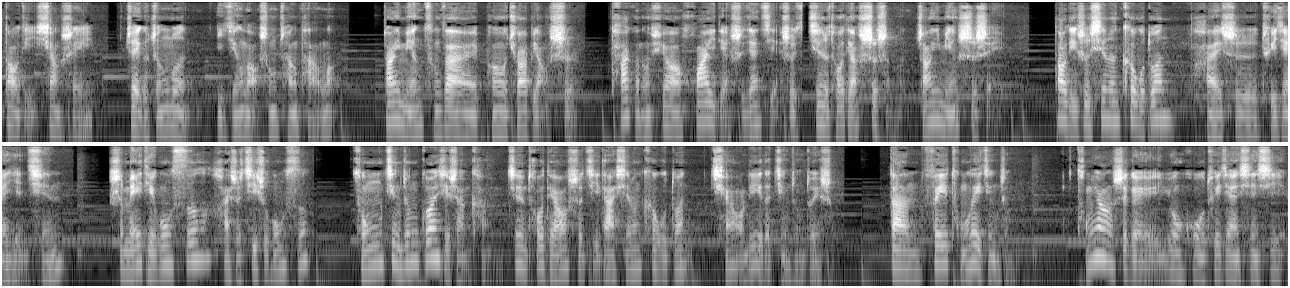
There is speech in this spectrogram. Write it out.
到底像谁，这个争论已经老生常谈了。张一鸣曾在朋友圈表示，他可能需要花一点时间解释今日头条是什么，张一鸣是谁。到底是新闻客户端还是推荐引擎？是媒体公司还是技术公司？从竞争关系上看，今日头条是几大新闻客户端强有力的竞争对手，但非同类竞争。同样是给用户推荐信息，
